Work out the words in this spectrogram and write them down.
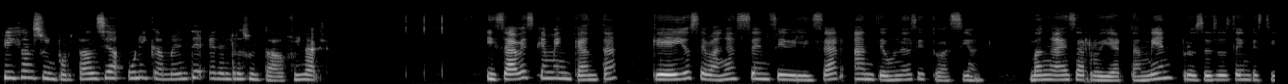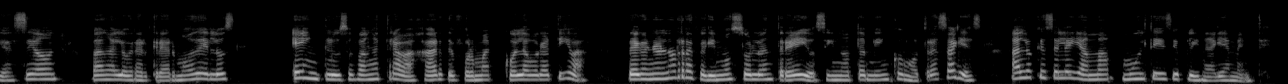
fijan su importancia únicamente en el resultado final. Y sabes que me encanta que ellos se van a sensibilizar ante una situación van a desarrollar también procesos de investigación, van a lograr crear modelos e incluso van a trabajar de forma colaborativa. Pero no nos referimos solo entre ellos, sino también con otras áreas, a lo que se le llama multidisciplinariamente.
